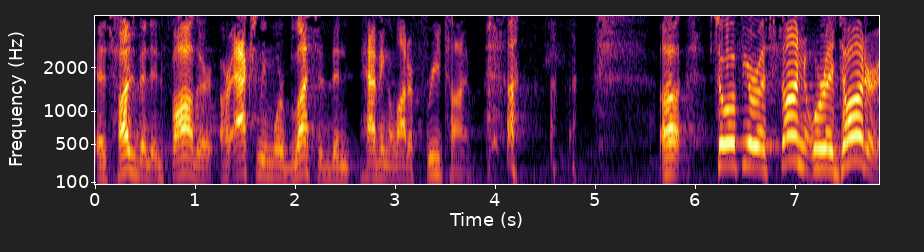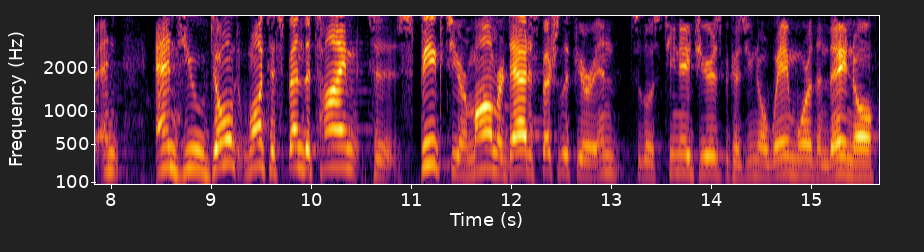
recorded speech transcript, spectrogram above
as husband and father are actually more blessed than having a lot of free time. uh, so if you're a son or a daughter and, and you don't want to spend the time to speak to your mom or dad, especially if you're into those teenage years because you know way more than they know,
